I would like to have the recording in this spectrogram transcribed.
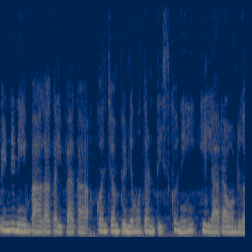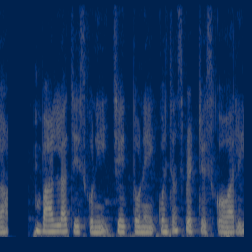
పిండిని బాగా కలిపాక కొంచెం పిండి ముద్దను తీసుకొని ఇలా రౌండ్గా బాల్లా చేసుకొని చేత్తోనే కొంచెం స్ప్రెడ్ చేసుకోవాలి.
